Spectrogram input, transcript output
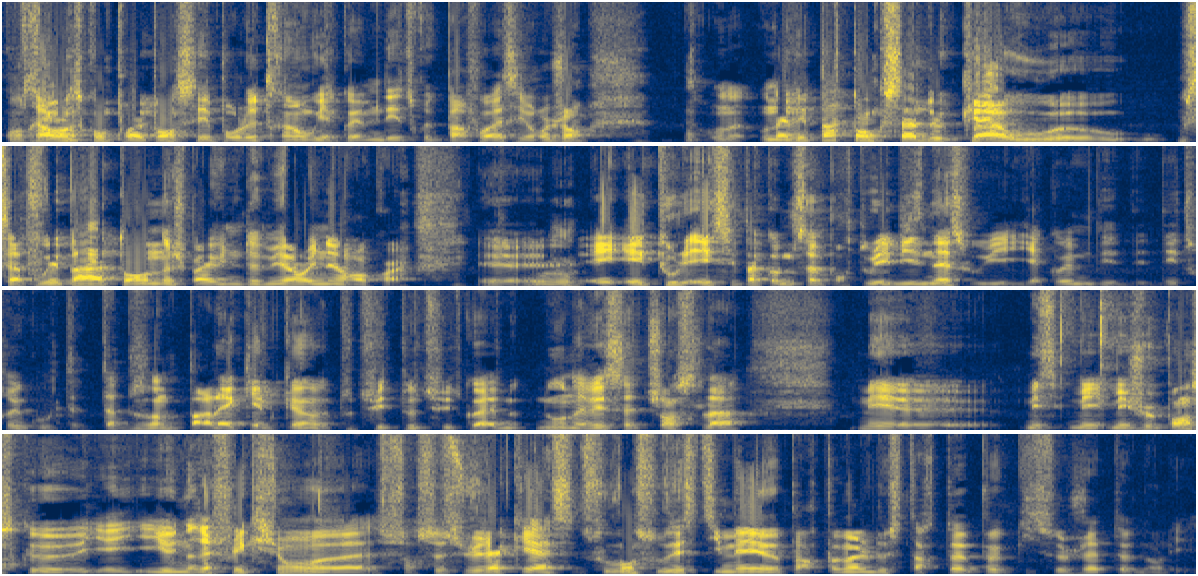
contrairement à ce qu'on pourrait penser pour le train où il y a quand même des trucs parfois assez urgents, on n'avait pas tant que ça de cas où, euh, où ça pouvait pas attendre, je sais pas, une demi-heure, une heure, quoi. Mm. Et, et, tout, et c'est pas comme ça pour tous les business où il y a quand même des, des trucs où tu as besoin de parler à quelqu'un tout de suite, tout de suite, quoi. Nous, on avait cette chance-là. Euh, mais, mais, mais, je pense qu'il y, y, a une réflexion euh, sur ce sujet qui est souvent sous-estimé euh, par pas mal de startups qui se jettent dans les,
